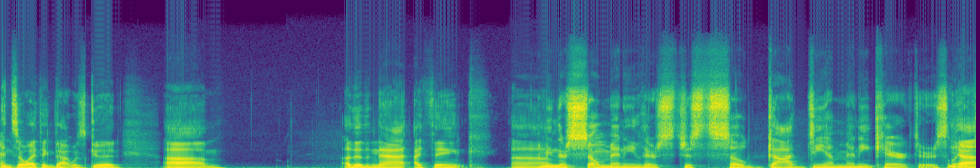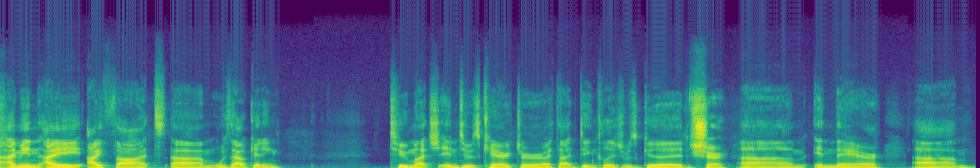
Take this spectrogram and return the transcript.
and so I think that was good. Um, other than that, I think. Um, I mean, there's so many. There's just so goddamn many characters. Like, yeah, I mean, I I thought um, without getting too much into his character, I thought Dinklage was good. Sure. Um, in there, um,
